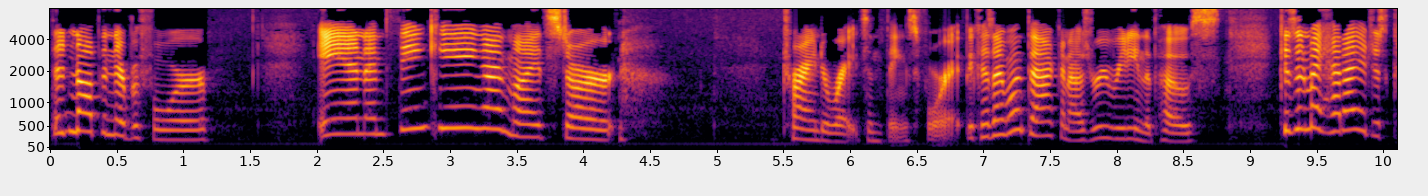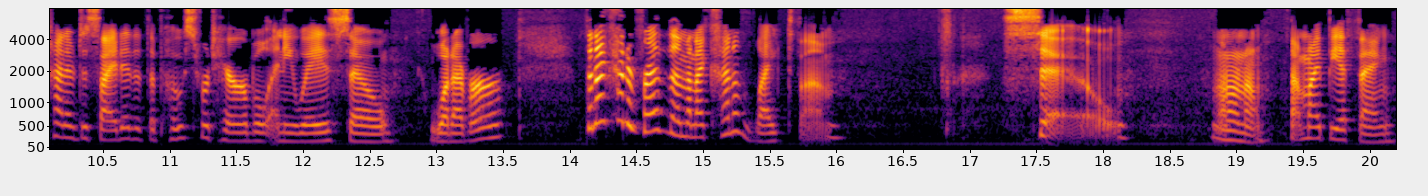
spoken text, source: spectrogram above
that had not been there before. And I'm thinking I might start trying to write some things for it because I went back and I was rereading the posts because in my head I had just kind of decided that the posts were terrible anyways, so whatever. Then I kind of read them and I kind of liked them. So, I don't know. That might be a thing.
